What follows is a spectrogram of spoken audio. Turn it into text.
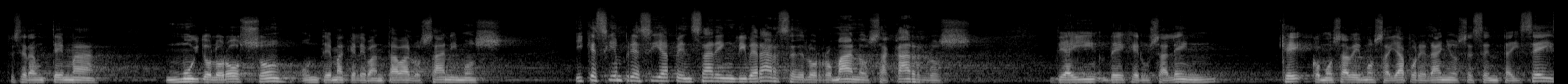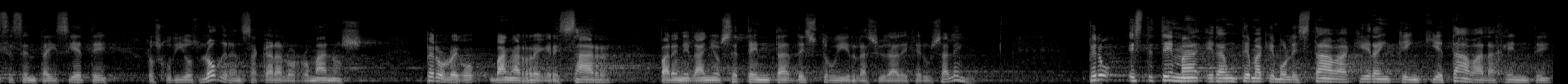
Entonces era un tema muy doloroso, un tema que levantaba los ánimos y que siempre hacía pensar en liberarse de los romanos, sacarlos de ahí de Jerusalén, que como sabemos allá por el año 66, 67, los judíos logran sacar a los romanos, pero luego van a regresar para en el año 70 destruir la ciudad de Jerusalén. Pero este tema era un tema que molestaba, que era que inquietaba a la gente.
